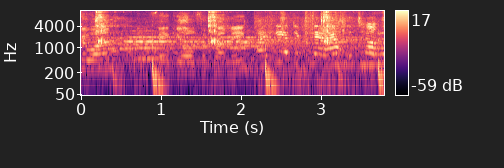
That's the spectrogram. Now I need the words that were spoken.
everyone. Thank you all for coming. I here declare the.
